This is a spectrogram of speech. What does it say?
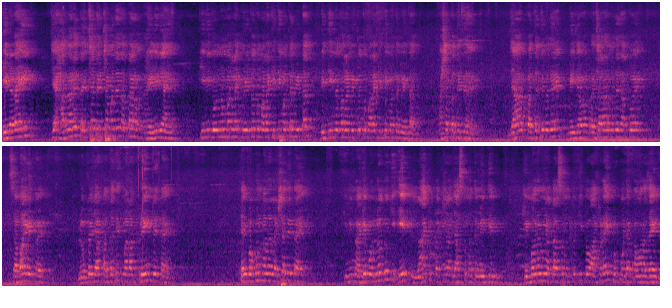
ही लढाई जे हरणारे आहे त्यांच्या त्यांच्यामध्येच आता राहिलेली आहे की मी दोन नंबरला मिळतो तर मला किती मतं मिळतात? मी तीन नंबरला मिळतो तर मला किती मतं मिळतात? अशा पद्धतीने आहे. ज्या पद्धतीमध्ये मी जेव्हा प्रचारामध्ये जातोय सभा घेतोय लोक ज्या पद्धतीत मला प्रेम देत आहेत ते बघून मला लक्षात येत आहे की मी मागे बोललो होतो की एक लाखपेक्षा जास्त मतं मिळतील. किंबहुना मी आता असं म्हणतो की तो आकडाही खूप मोठ्या प्रमाणात जाईल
